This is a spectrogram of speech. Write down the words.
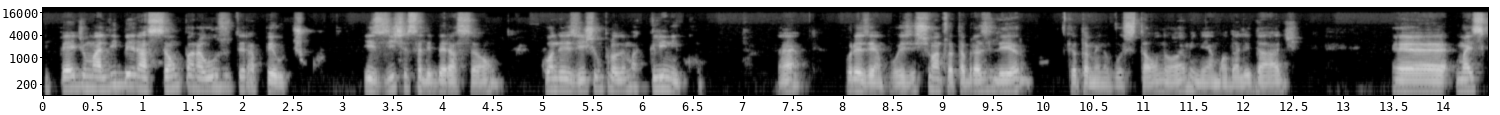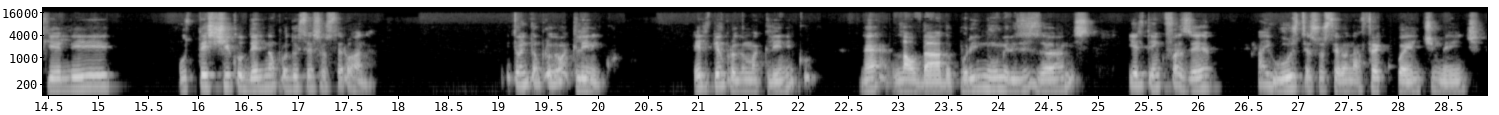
e pede uma liberação para uso terapêutico. Existe essa liberação quando existe um problema clínico. Né? Por exemplo, existe um atleta brasileiro, que eu também não vou citar o nome nem a modalidade, é, mas que ele, o testículo dele não produz testosterona. Então ele tem um problema clínico. Ele tem um problema clínico, né, laudado por inúmeros exames, e ele tem que fazer aí, o uso de testosterona frequentemente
